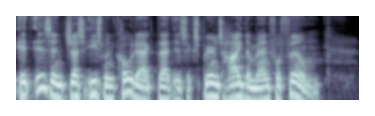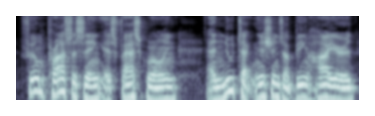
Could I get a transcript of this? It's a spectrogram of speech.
It isn't just Eastman Kodak that is experiencing high demand for film. Film processing is fast growing, and new technicians are being hired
